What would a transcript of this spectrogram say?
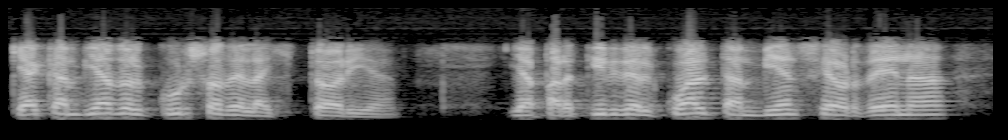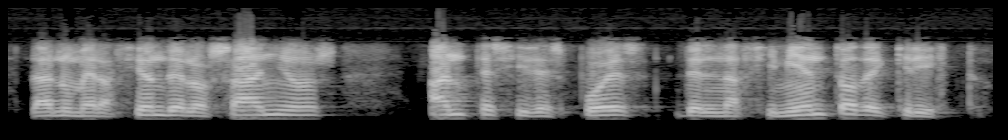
que ha cambiado el curso de la historia, y a partir del cual también se ordena la numeración de los años antes y después del nacimiento de Cristo.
